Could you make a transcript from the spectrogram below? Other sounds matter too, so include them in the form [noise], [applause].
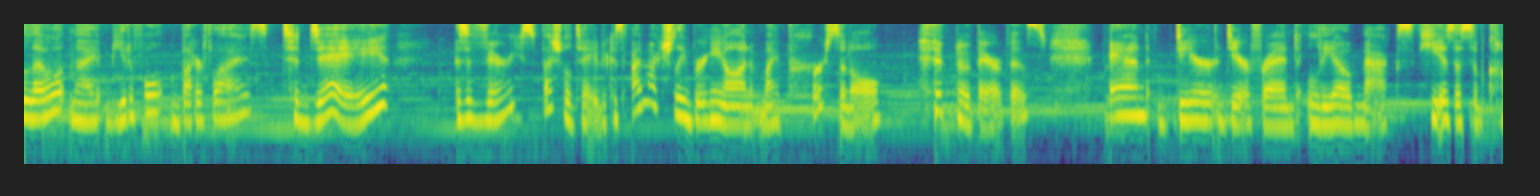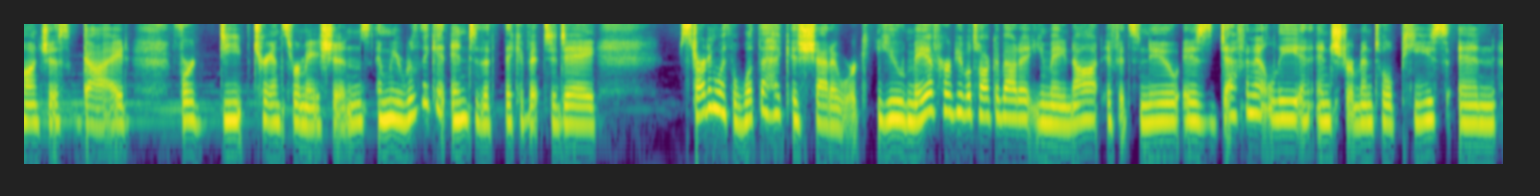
Hello, my beautiful butterflies. Today is a very special day because I'm actually bringing on my personal [laughs] hypnotherapist and dear, dear friend, Leo Max. He is a subconscious guide for deep transformations. And we really get into the thick of it today starting with what the heck is shadow work? You may have heard people talk about it. You may not. If it's new, it is definitely an instrumental piece in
